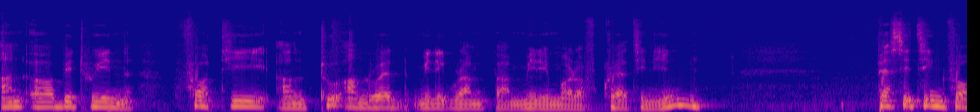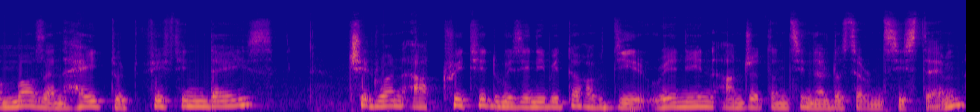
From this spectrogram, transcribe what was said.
and or between 40 and 200 milligram per millimole of creatinine, persisting for more than 8 to 15 days, children are treated with inhibitor of the renin-angiotensin-aldosterone system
